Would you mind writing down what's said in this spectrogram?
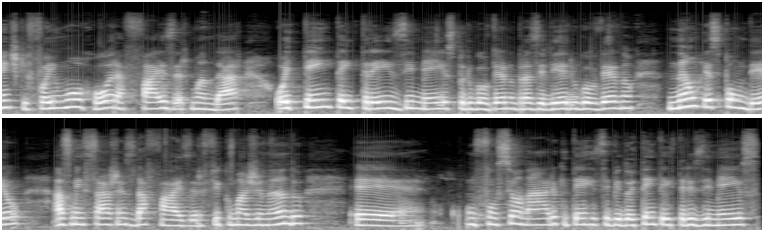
Gente, que foi um horror a Pfizer mandar 83 e-mails para o governo brasileiro e o governo não respondeu às mensagens da Pfizer. Fico imaginando é, um funcionário que tenha recebido 83 e-mails,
